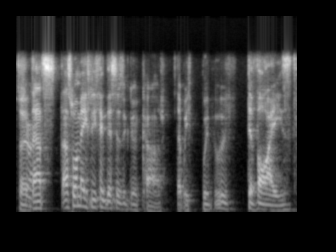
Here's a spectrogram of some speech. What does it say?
So Sure. that's that's what makes me think this is a good card that we've we've, we've devised.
